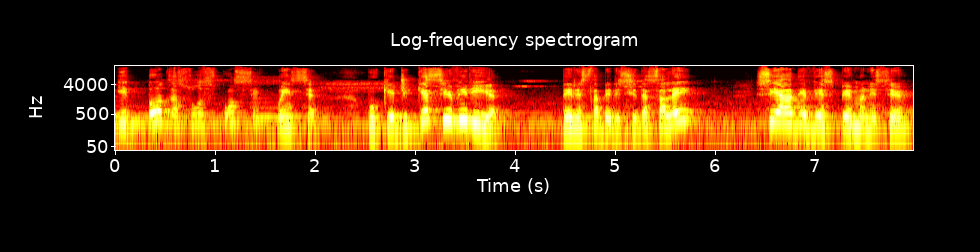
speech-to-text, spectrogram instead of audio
e todas as suas consequências. Porque de que serviria ter estabelecido essa lei se ela devesse permanecer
